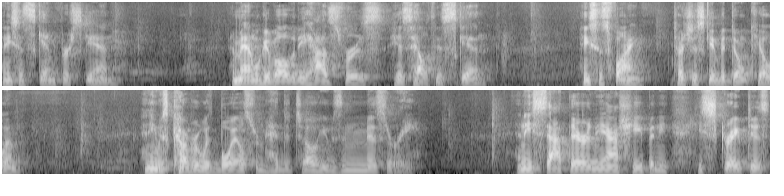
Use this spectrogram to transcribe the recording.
And he says, Skin for skin. A man will give all that he has for his, his health, his skin. And he says, Fine, touch his skin, but don't kill him. And he was covered with boils from head to toe. He was in misery. And he sat there in the ash heap and he, he scraped his,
